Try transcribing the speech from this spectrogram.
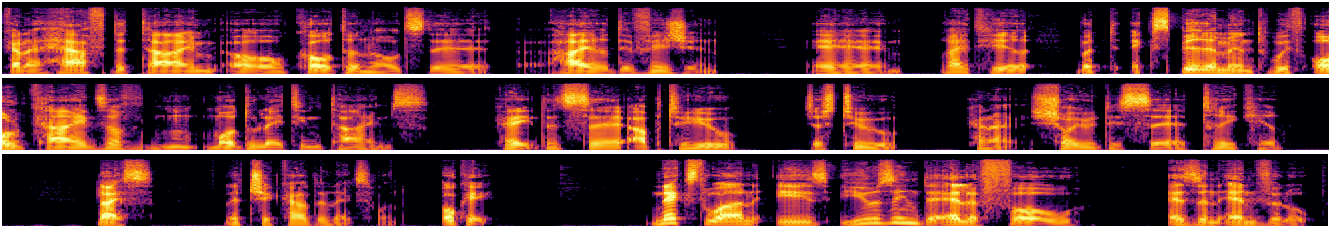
kind of half the time or quarter notes, the higher division um, right here. But experiment with all kinds of modulating times. Okay, that's uh, up to you, just to kind of show you this uh, trick here. Nice. Let's check out the next one. Okay, next one is using the LFO as an envelope.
